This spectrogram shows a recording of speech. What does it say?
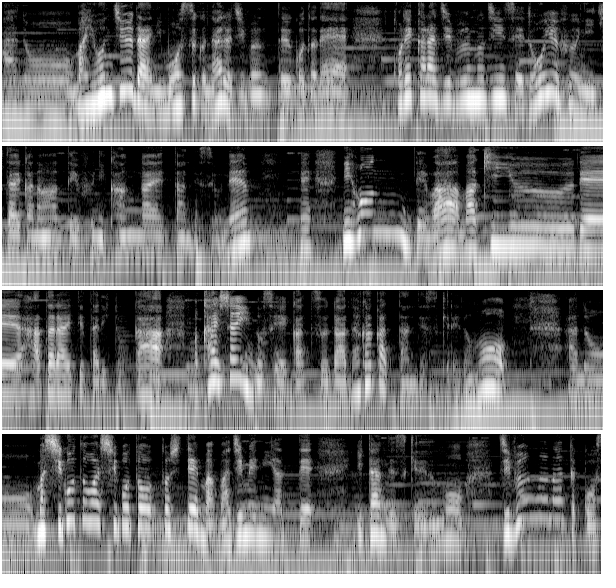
あの、まあ、40代にもうすぐなる自分ということでこれから自分の人生どういうふうに生きたいかなっていうふうに考えたんですよね。で日本では、まあ、金融で働いてたりとか、まあ、会社員の生活が長かったんですけれどもあのまあ、仕事は仕事として、まあ、真面目にやっていたんですけれども自分のなんかこう好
